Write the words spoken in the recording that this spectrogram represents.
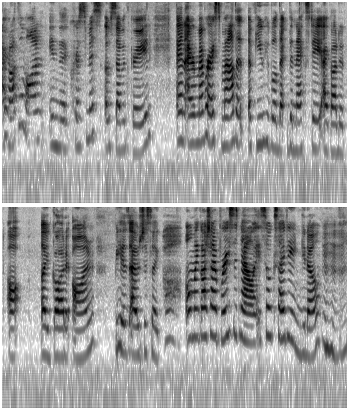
I got them on in the Christmas of seventh grade, and I remember I smiled at a few people that the next day I got it off, I got it on, because I was just like, oh my gosh, I have braces now. It's so exciting, you know. Mm-hmm.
